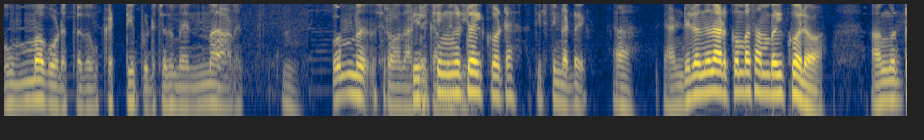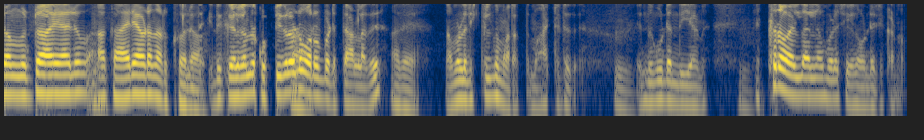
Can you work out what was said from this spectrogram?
ഉമ്മ കൊടുത്തതും കെട്ടിപ്പിടിച്ചതും എന്നാണ്. ഒന്ന് ശ്രോതാക്കൾ തിരിച്ചിങ്ങോട്ടും ആയിക്കോട്ടെ. തിരിച്ചിങ്ങോട്ടെ ആ രണ്ടിലൊന്ന് നടക്കുമ്പോൾ സംഭവിക്കുമല്ലോ അങ്ങോട്ടും അങ്ങോട്ടും ആയാലും ആ കാര്യം അവിടെ നടക്കുമല്ലോ ഇത് കേൾക്കുന്ന കുട്ടികളോട് ഓർമ്മപ്പെടുത്താനുള്ളത് അതെ. നമ്മൾ ഒരിക്കലും മറത്ത് മാറ്റരുത്. എന്നും കൂടി എന്ത് ചെയ്യാണ്? എത്ര വലുതായാലും നമ്മൾ ചെയ്തുകൊണ്ടിരിക്കണം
